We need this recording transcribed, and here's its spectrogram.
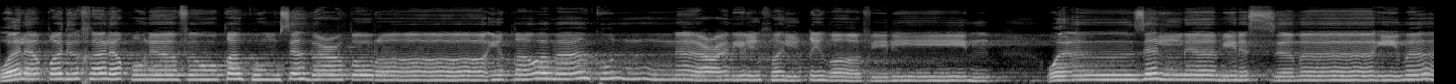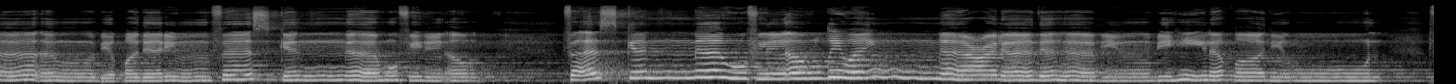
ولقد خلقنا فوقكم سبع طرائق وما كنا عن الخلق غافلين. وأنزلنا من السماء ماء بقدر فأسكناه في الأرض فأسكناه في الأرض وإنا على ذهاب به لقادرون.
